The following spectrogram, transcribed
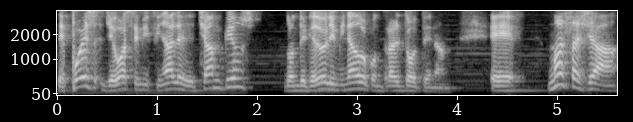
Después llegó a semifinales de Champions, donde quedó eliminado contra el Tottenham. más, allá,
